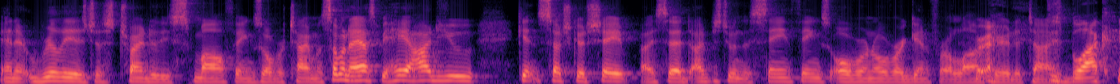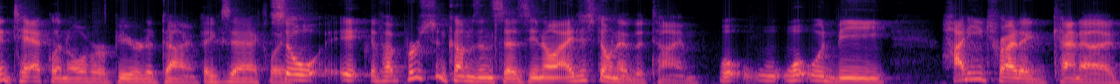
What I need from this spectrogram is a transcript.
And it really is just trying to do these small things over time. When someone asked me, hey, how do you get in such good shape? I said, I'm just doing the same things over and over again for a long period of time. Just blocking and tackling over a period of time. exactly. So if a person comes and says, you know, I just don't have the time, what, what would be, how do you try to kind of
